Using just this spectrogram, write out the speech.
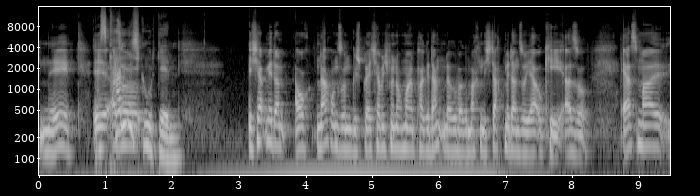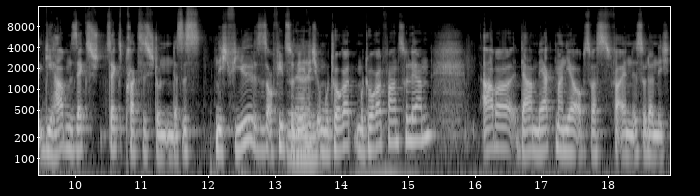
Nee, Das äh, kann also, nicht gut gehen. ich habe mir dann auch nach unserem Gespräch habe ich mir noch mal ein paar Gedanken darüber gemacht und ich dachte mir dann so, ja, okay, also erstmal, die haben sechs, sechs Praxisstunden. Das ist nicht viel, das ist auch viel zu Nein. wenig, um Motorrad, Motorradfahren zu lernen. Aber da merkt man ja, ob es was für einen ist oder nicht.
